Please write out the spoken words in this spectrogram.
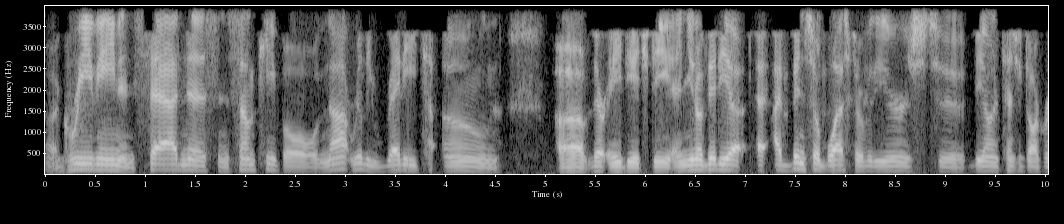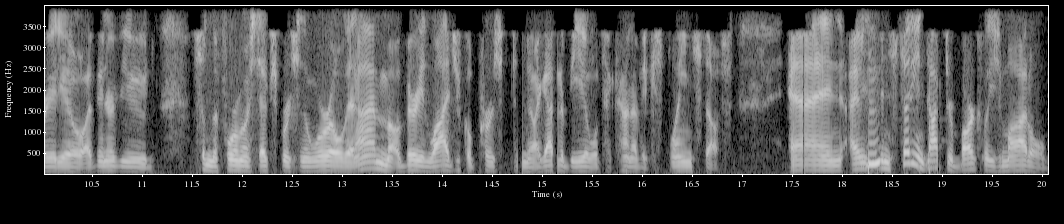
uh, grieving and sadness, and some people not really ready to own uh, their ADHD. And you know, Vidya, I've been so blessed over the years to be on Attention Talk Radio. I've interviewed some of the foremost experts in the world, and I'm a very logical person. You know, I got to be able to kind of explain stuff. And I've mm-hmm. been studying Dr. Barkley's model,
